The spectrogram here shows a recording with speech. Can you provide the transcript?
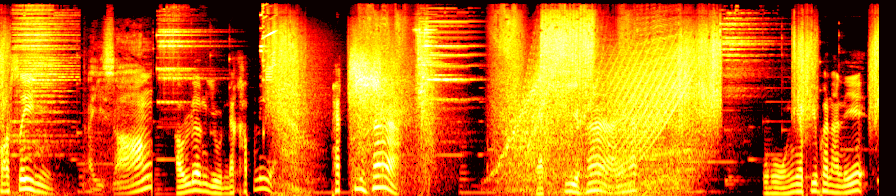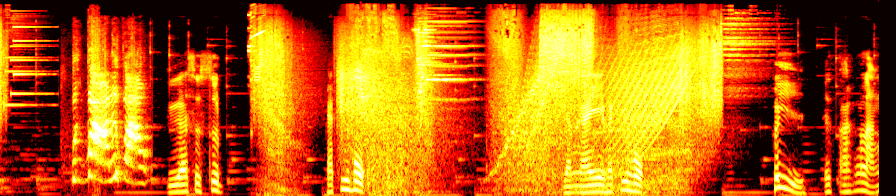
คอสซิงไอ้สองเอาเรื่องอยู่นะครับเนี่ยแพ็คที่ห้าแพ็คที่ห้านะฮะโอ้โห เงียบกริบขนาดนี้มึงบ้าหรือเปล่า เกลือสุดๆ แพ็คที่หก ยังไงแพ็คที่หกเฮ้ยเอสอาข้างหลัง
